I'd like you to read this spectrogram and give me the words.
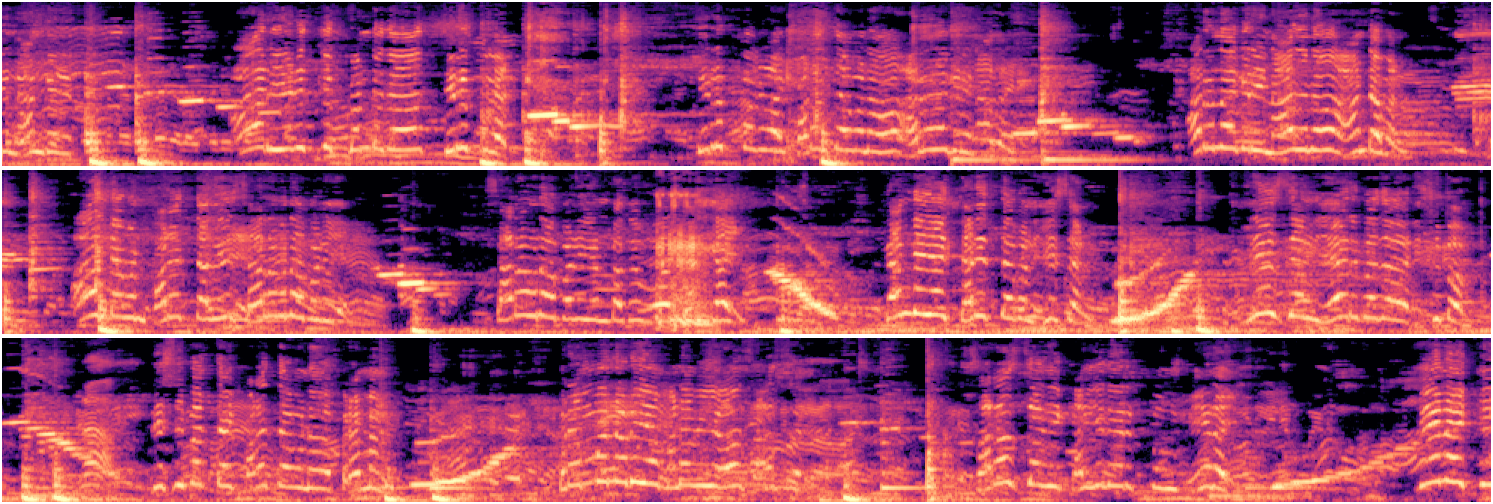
என்பது நான்கு எழுத்து ஆறு எழுத்து கொண்டது திருப்புகள்? திருப்புகளை படைத்தவனோ அருணகிரிநாதன். அருணகிரிநாதனோ ஆண்டவன். ஆண்டவன் படைத்தது சரவணபடி சரவணபடி என்பது ஒரு கங்கை. கங்கையை தரித்தவன் ஈசன். ஈசன் ஏறுவது ரிஷிபம். ரிஷிபத்தை படைத்தவனோ பிரம்மன். பிரம்மனுடைய மனைவியோ சரஸ்வதி. சரஸ்வதி கையில் இருக்கும் வீணை. வீணைக்கு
